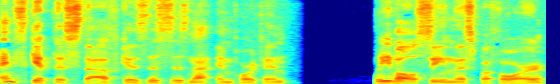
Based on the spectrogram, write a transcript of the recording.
and skip this stuff because this is not important. We've all seen this before.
